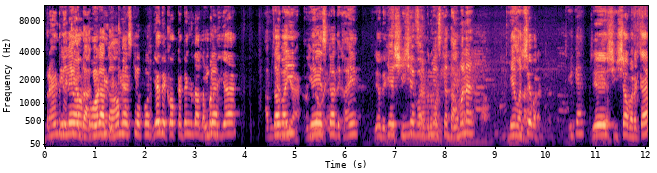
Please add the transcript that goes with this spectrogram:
ब्रांड देखें और धागे का काम है इसके ऊपर। ये देखो कटिंग का नंबर दिया है। हमजा ये भाई ये इसका दिखाएँ। ये देखिए ये शीशे वर्क में इसका दामन है। ये वाला। शीशे वर्क। ठीक है? ये शीशा वर्क है।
